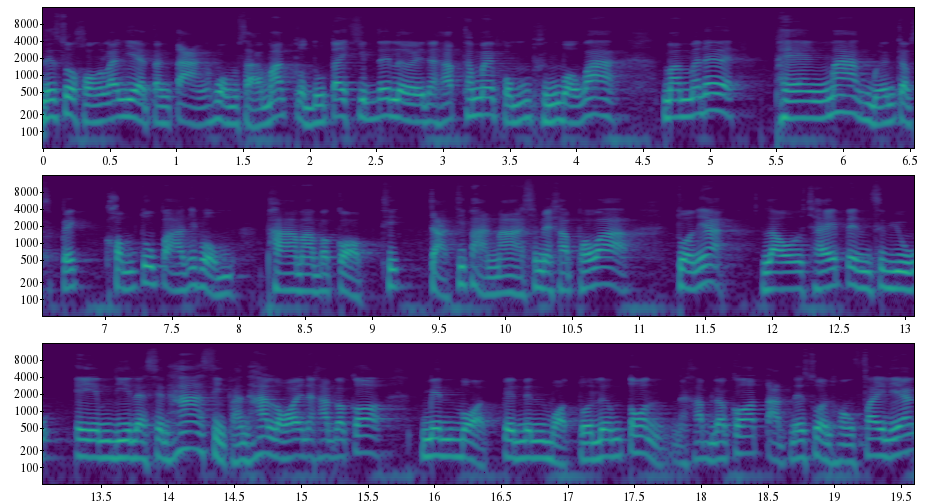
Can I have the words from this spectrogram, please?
ในส่วนของรายละเอียดต่างๆครับผมสามารถกดดูใต้คลิปได้เลยนะครับทำไมผมถึงบอกว่ามันไม่ได้แพงมากเหมือนกับสเปคคอมตู้ปลาที่ผมพามาประกอบที่จากที่ผ่านมาใช่ไหมครับ เพราะว่าตัวเนี้ยเราใช้เป็น CPU AMD Ryzen 5 4500 นะครับ แล้วก็เมนบอร์ดเป็นเมนบอร์ดตัวเริ่มต้นนะครับ แล้วก็ตัดในส่วนของไฟเลี้ยง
